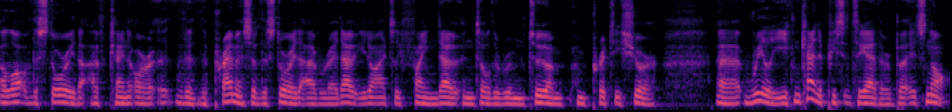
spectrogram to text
a lot of the story that I've kind of, or the the premise of the story that I've read out, you don't actually find out until the room two. I'm I'm pretty sure. Uh, really, you can kind of piece it together, but it's not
